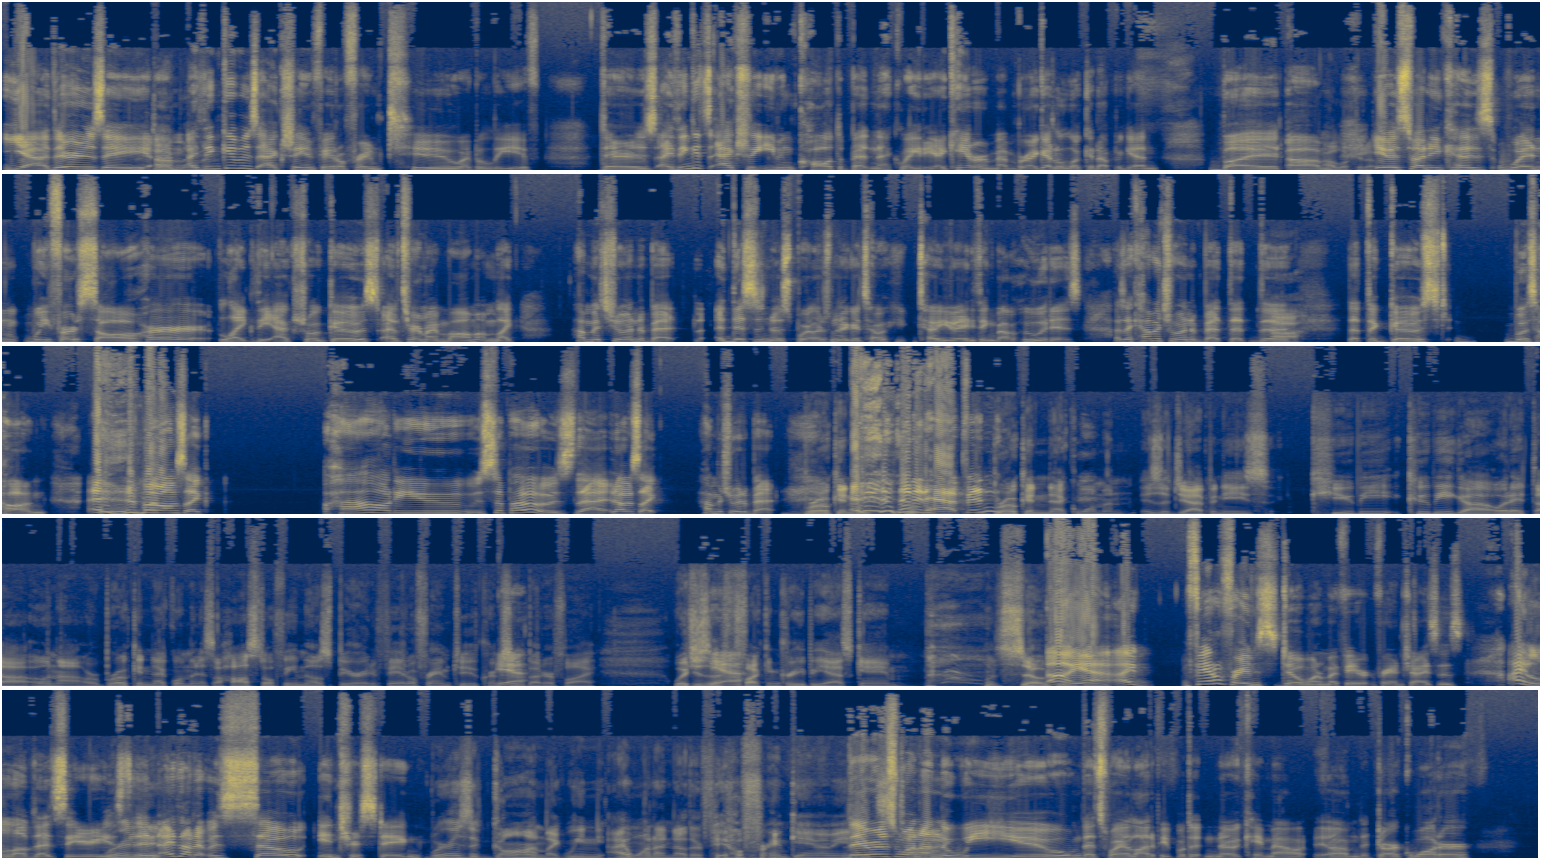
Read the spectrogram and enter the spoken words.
Yeah, there is a. Um, I think it was actually in Fatal Frame Two, I believe. There's, I think it's actually even called the Bentneck Lady. I can't remember. I got to look it up again. But um, I'll look it up. It was funny because when we first saw her, like the actual ghost, I turned to my mom. I'm like, "How much you want to bet?" This is no spoilers. I'm not gonna tell tell you anything about who it is. I was like, "How much you want to bet that the Ah. that the ghost was hung?" And my mom's like, "How do you suppose that?" And I was like, "How much want to bet?" Broken, And then it happened. broken neck woman is a Japanese kubi kubi ga oreta ona or broken neck woman is a hostile female spirit in Fatal Frame 2 Crimson Yeah. Butterfly, which is a Yeah. fucking creepy ass game. so Oh creepy. yeah, I Fatal Frame's still one of my favorite franchises. I love that series, and it- I thought it was so interesting. Where is it gone? Like we, I want another Fatal Frame game. I mean, There was one on the. Wii U. That's why a lot of people didn't know it came out. Um, the Dark Water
